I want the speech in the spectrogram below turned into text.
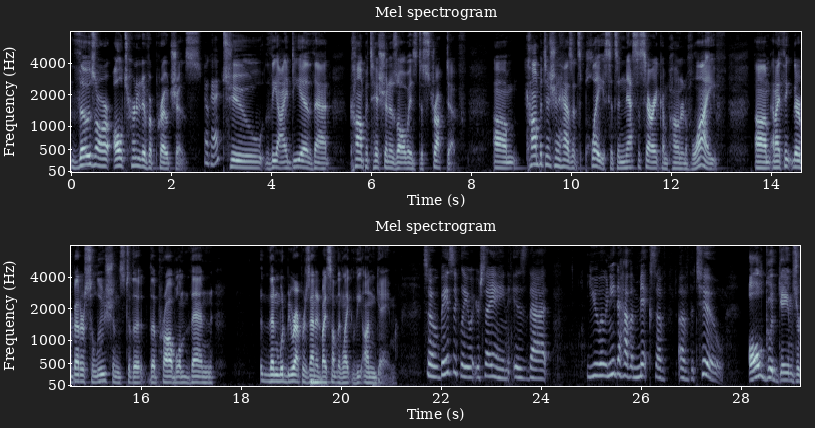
those are alternative approaches Okay. to the idea that competition is always destructive. Um, competition has its place, it's a necessary component of life. Um, and I think there are better solutions to the, the problem than than would be represented by something like the ungame. So basically, what you're saying is that you need to have a mix of of the two, All good games are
